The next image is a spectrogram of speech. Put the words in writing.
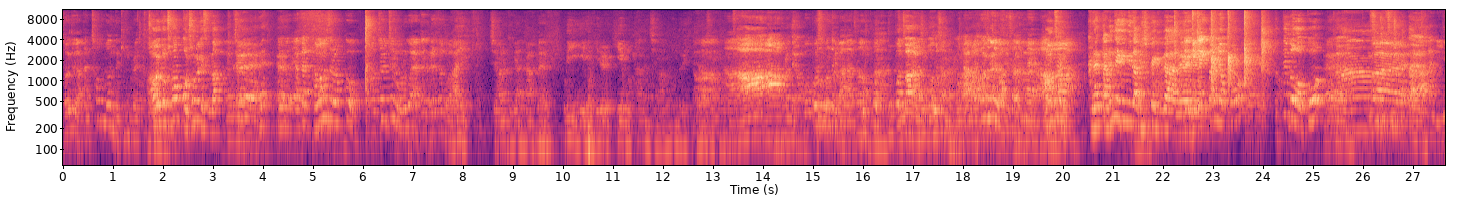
저희도 약간 처음 보는 느낌으로 했고 저희도 처음 어 처음 뵙겠습니다. 네. 네. 네. 약간 당황스럽고 어쩔 줄 모르고 약간 그랬던 것 같아요. 아니 제 말은 그게 아니라 네. 우리 이 얘기를 이해 못하는 지금 아는 분들이 대다수. 아, 아 그렇네요. 못 보신 분들이 많아서 못 보- 아, 못 모르잖아요. 아, 분들이 와주셨는데 아무튼 아, 그랬다는 얘기입니다 뮤직뱅크가. 네. 굉장히 떨렸고 또 뜨거웠고 네. 아. 수준 수준했다. 한 2년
